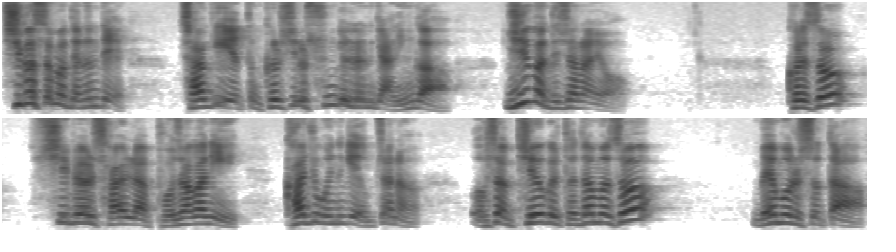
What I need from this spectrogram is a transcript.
지가 쓰면 되는데 자기의 어떤 글씨를 숨기려는 게 아닌가? 이해가 안 되잖아요. 그래서 12월 4일 날 보좌관이 가지고 있는 게 없잖아. 없어 기억을 더듬어서 메모를 썼다.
